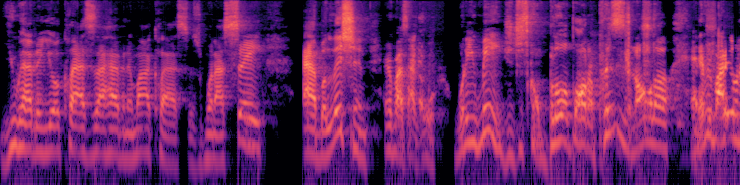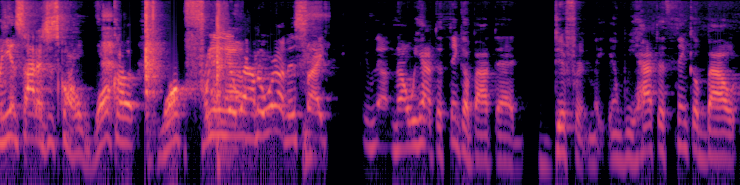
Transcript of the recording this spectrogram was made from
you have it in your classes, I have it in my classes. When I say mm. abolition, everybody's like, well, "What do you mean? You're just gonna blow up all the prisons and all the and everybody on the inside is just gonna walk a, walk freely around the world?" It's like, no, no, we have to think about that differently, and we have to think about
